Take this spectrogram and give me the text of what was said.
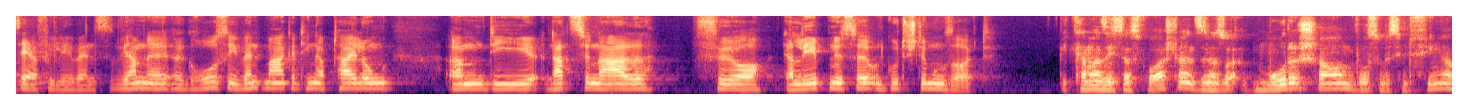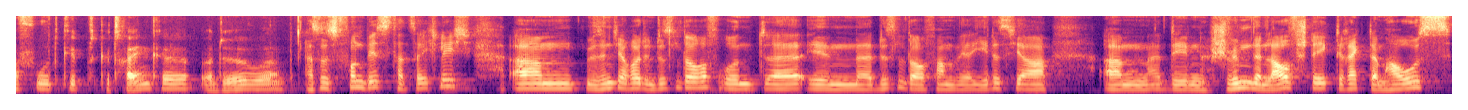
Sehr viele Events. Wir haben eine äh, große Event-Marketing-Abteilung, ähm, die national für Erlebnisse und gute Stimmung sorgt. Wie kann man sich das vorstellen? Sind da so Modeschauen, wo es so ein bisschen Fingerfood gibt, Getränke, Hors? Also es ist von bis tatsächlich. Ähm, wir sind ja heute in Düsseldorf und äh, in äh, Düsseldorf haben wir jedes Jahr ähm, den schwimmenden Laufsteg direkt am Haus,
